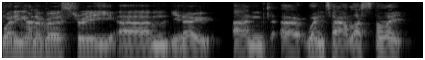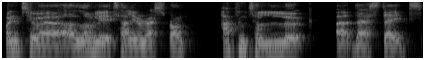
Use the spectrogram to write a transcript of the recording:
wedding anniversary, um, you know, and uh, went out last night, went to a, a lovely Italian restaurant, happened to look at their steaks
